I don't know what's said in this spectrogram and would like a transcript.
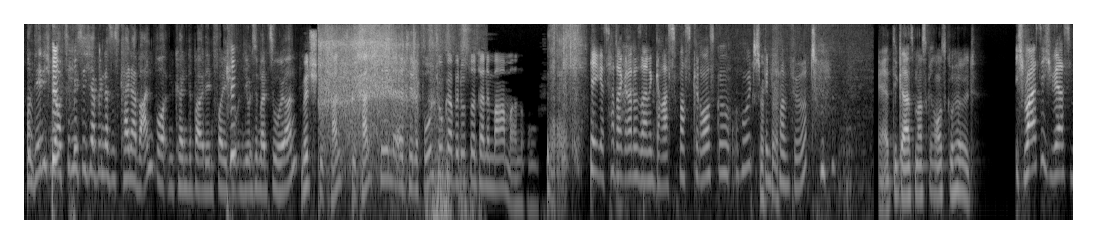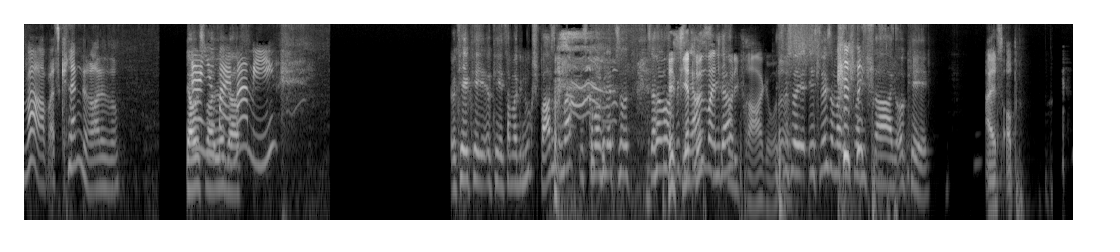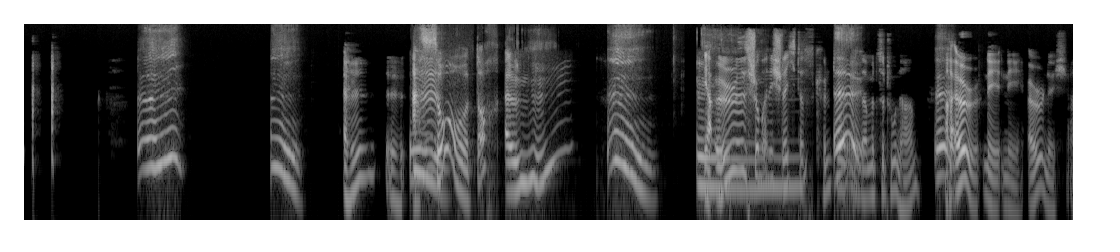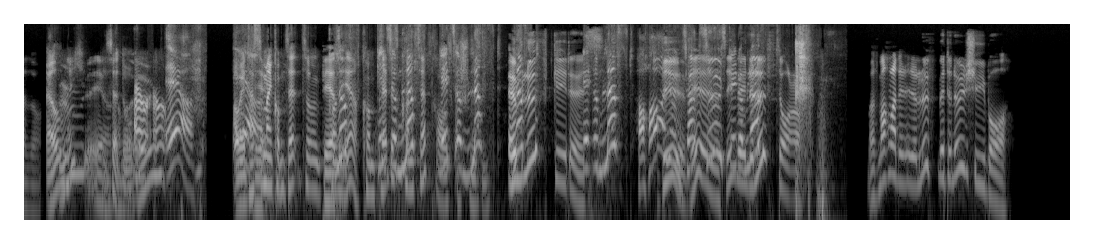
Und den ich mir auch ziemlich sicher bin, dass es keiner beantworten könnte bei den Vollidioten, die uns immer zuhören. Mitch, du kannst, du kannst den äh, Telefonjoker benutzen und deine Mom anrufen. Okay, jetzt hat er gerade seine Gasmaske rausgeholt. Ich bin verwirrt. Er hat die Gasmaske rausgeholt. Ich weiß nicht, wer es war, aber es klang gerade so. Ja, aber es war Are you my irgendwas. mommy? Okay, okay, okay, jetzt haben wir genug Spaß gemacht. Jetzt kommen wir wieder zu. Jetzt, wir mal Jetzt, jetzt lösen wir endlich wieder. mal die Frage, oder? Jetzt, müssen wir, jetzt lösen wir endlich mal die Frage. Okay. Als ob. Äh, äh, Äh, äh. Ach äh, so, doch. Äh, Ja, äh, Öl ist schon mal nicht schlecht, das könnte Ö. damit zu tun haben. äh. Ach, Öl, nee, nee, Öl nicht. Also, Öl nicht? eher, Ist ja doof. Er. Aber jetzt hast du mein komplettes um Konzept Luft? Geht's um rausgeschmissen. Luft? Im Luft? Geht Geht es. um Luft? Haha, Jungs, hört Bill, zu, es sind geht um Luft. Luft? Was machen wir denn in der Luft mit den Ölschieber?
